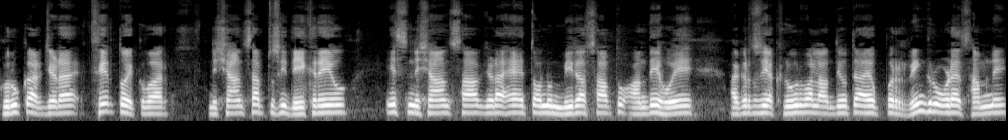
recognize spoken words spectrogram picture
ਗੁਰੂ ਘਰ ਜਿਹੜਾ ਫਿਰ ਤੋਂ ਇੱਕ ਵਾਰ ਨਿਸ਼ਾਨ ਸਾਹਿਬ ਤੁਸੀਂ ਦੇਖ ਰਹੇ ਹੋ। ਇਸ ਨਿਸ਼ਾਨ ਸਾਹਿਬ ਜਿਹੜਾ ਹੈ ਤੁਹਾਨੂੰ ਮੀਰਾ ਸਾਹਿਬ ਤੋਂ ਆਂਦੇ ਹੋਏ, ਅਗਰ ਤੁਸੀਂ ਅਖਨੂਰ ਵੱਲ ਆਉਂਦੇ ਹੋ ਤਾਂ ਇਹ ਉੱਪਰ ਰਿੰਗ ਰੋਡ ਹੈ ਸਾਹਮਣੇ।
